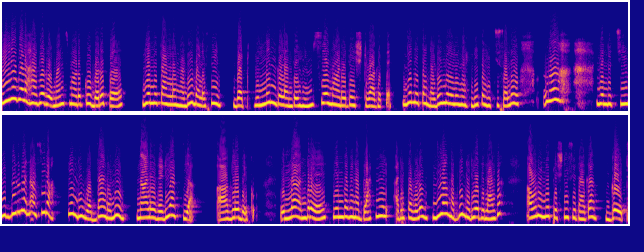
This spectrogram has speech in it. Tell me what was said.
ಹೀರೋಗಳ ಹಾಗೆ ರೊಮ್ಯಾನ್ಸ್ ಮಾಡೋಕ್ಕೂ ಬರುತ್ತೆ? ಎನ್ನುತ್ತಾ ಅವಳ ನಡು ಬಳಸಿ ಬಟ್ ವಿಲ್ಲನ್ಗಳಂತೆ ಹಿಂಸೆ ಮಾಡೋದು ಇಷ್ಟವಾಗತ್ತೆ. ಎನ್ನುತ್ತಾ ನಡು ಮೇಲಿನ ಹಿಡಿತ ಹೆಚ್ಚಿಸಲು! ಎಂದು ಚೀರಿ ಬಿಡುವನ ಅಸುರ ಎಂದು ಒದ್ದಾಡಲು ನಾಳೆ ರೆಡಿ ಆಗ್ತೀಯಾ? ಆಗ್ಲೇಬೇಕು ಇಲ್ಲ ಅಂದ್ರೆ ಎಂದವನ ಬ್ಲಾಕ್ ಮೇಲ್ ಅರಿತವಳು ದಿಯಾ ಮದ್ವೆ ನಡೆಯೋದಿಲ್ಲ ಅಲ್ವಾ? ಅವನನ್ನೇ ಪ್ರಶ್ನಿಸಿದಾಗ, ಗುಡ್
